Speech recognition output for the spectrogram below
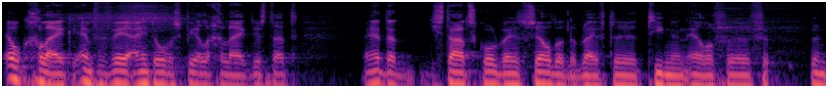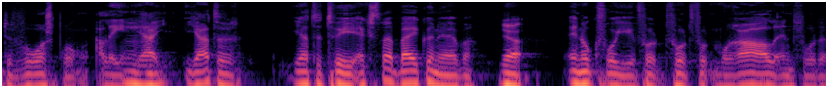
ook gelijk. MVV Eindhoven spelen gelijk. Dus dat, hè, dat, die status quo blijft hetzelfde. Dat blijft eh 10 en 11 eh, v- punten voorsprong. Alleen, ja, je had, er, je had er twee extra bij kunnen hebben. Ja. En ook voor, je, voor, voor, voor het moraal en voor de...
